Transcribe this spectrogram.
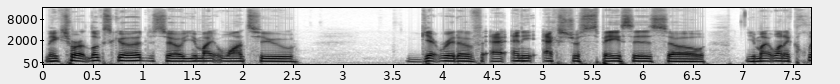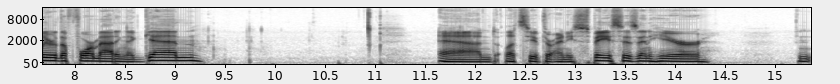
make sure it looks good. So you might want to get rid of any extra spaces. So you might want to clear the formatting again. And let's see if there are any spaces in here. N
